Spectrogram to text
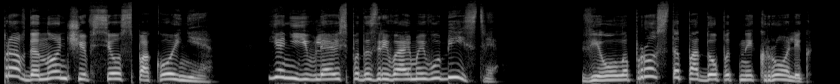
Правда, нонче все спокойнее. Я не являюсь подозреваемой в убийстве. Виола просто подопытный кролик,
